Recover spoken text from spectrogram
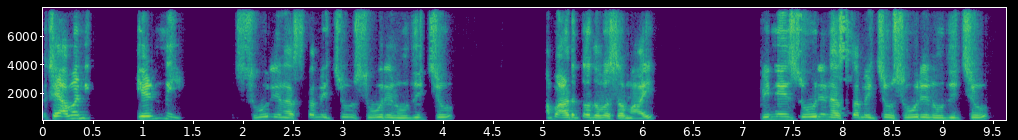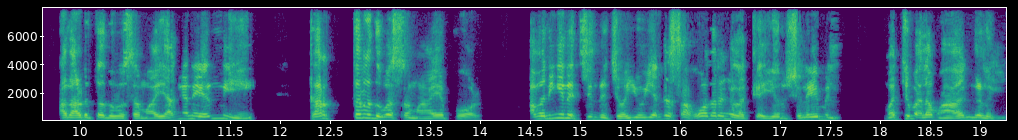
പക്ഷെ അവൻ എണ്ണി. സൂര്യൻ അസ്തമിച്ചു സൂര്യൻ ഉദിച്ചു. അപ്പൊ അടുത്ത ദിവസമായി. പിന്നെയും സൂര്യൻ അസ്തമിച്ചു സൂര്യൻ ഉദിച്ചു. അത് അടുത്ത ദിവസമായി. അങ്ങനെ എണ്ണി കർത്തൃ ദിവസമായപ്പോൾ അവൻ ഇങ്ങനെ ചിന്തിച്ചു അയ്യോ എന്റെ സഹോദരങ്ങളൊക്കെ യെറുഷലേമിൽ മറ്റു പല ഭാഗങ്ങളിൽ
